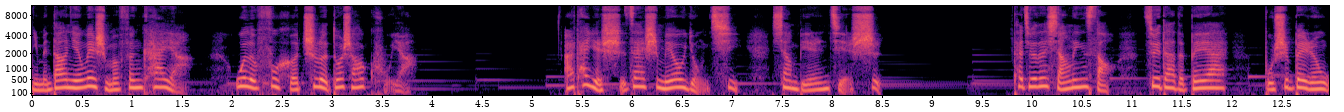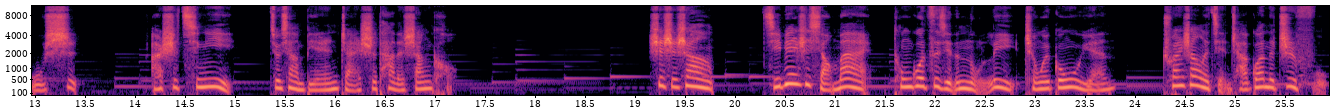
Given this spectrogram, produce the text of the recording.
你们当年为什么分开呀？为了复合吃了多少苦呀？而他也实在是没有勇气向别人解释。他觉得祥林嫂最大的悲哀不是被人无视，而是轻易就向别人展示他的伤口。事实上，即便是小麦通过自己的努力成为公务员，穿上了检察官的制服，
